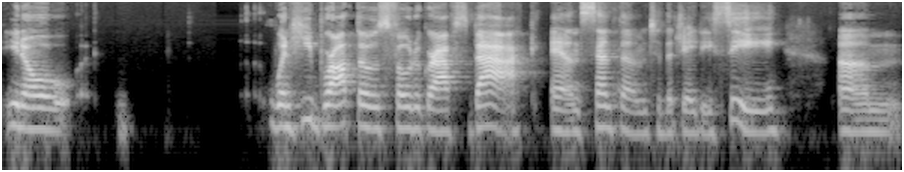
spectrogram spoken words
you know, when he brought those photographs back and sent them to the JDC, um,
